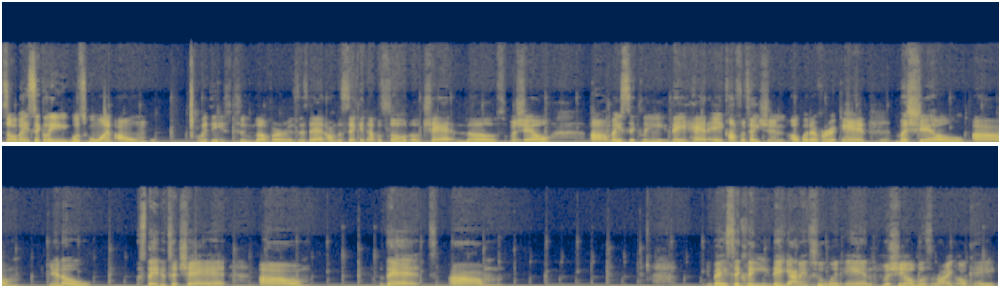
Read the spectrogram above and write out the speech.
so basically, what's going on with these two lovers is that on the second episode of Chad Loves Michelle, um, basically they had a confrontation or whatever, and Michelle, um, you know, stated to Chad um, that um, basically they got into it and michelle was like okay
